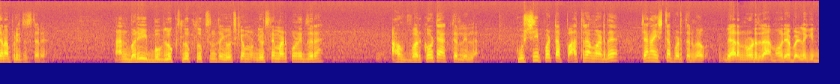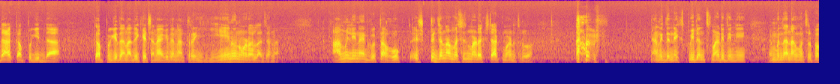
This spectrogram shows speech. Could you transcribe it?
ಜನ ಪ್ರೀತಿಸ್ತಾರೆ. ನಾನು ಬರೀ ಬುಕ್ ಲುಕ್ಸ್ ಲುಕ್ಸ್ ಲುಕ್ಸ್ ಅಂತ ಯೋಚನೆ ಯೋಚನೆ ಮಾಡ್ಕೊಂಡಿದ್ದಾರೆ ಆ ವರ್ಕೌಟೇ ಆಗ್ತಿರ್ಲಿಲ್ಲ. ಖುಷಿ ಪಟ್ಟ ಪಾತ್ರ ಮಾಡಿದೆ ಜನ ಇಷ್ಟಪಡ್ತಾರೆ. ಯಾರು ನೋಡಿದ್ರೆ ಮೌರ್ಯ ಬೆಳ್ಳಗಿದ್ದ, ಕಪ್ಪಗಿದ್ದ, ಕಪ್ಪಗಿದ್ದಾನ, ಅದಕ್ಕೆ ಚೆನ್ನಾಗಿದ್ದಾನೆ ಹತ್ರ ಏನೂ ನೋಡಲ್ಲ ಜನ. ಆಮೇಲೆ ಏನಾಯ್ತು ಗೊತ್ತಾ? ಹೋಗ್ತಾ ಎಷ್ಟು ಜನ ಮೆಸೇಜ್ ಮಾಡೋಕ್ಕೆ ಸ್ಟಾರ್ಟ್ ಮಾಡಿದ್ರು. ನಾನು ಇದನ್ನು ಎಕ್ಸ್ಪೀರಿಯನ್ಸ್ ಮಾಡಿದ್ದೀನಿ. ನಮ್ಮಿಂದ ನಂಗೆ ಒಂದು ಸ್ವಲ್ಪ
